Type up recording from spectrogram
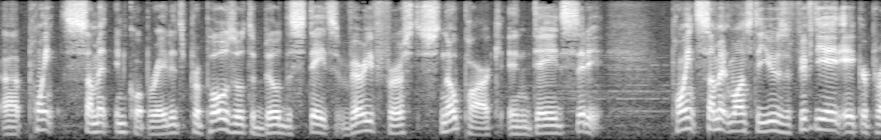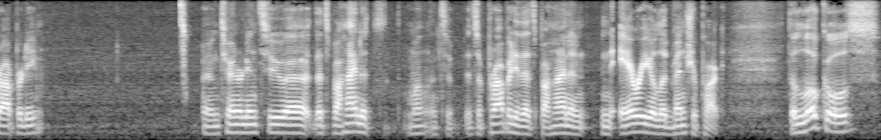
uh, Point Summit Incorporated's proposal to build the state's very first snow park in Dade City. Point Summit wants to use a 58 acre property and turn it into uh, that's behind it. Well, it's a it's a property that's behind an, an aerial adventure park. The locals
